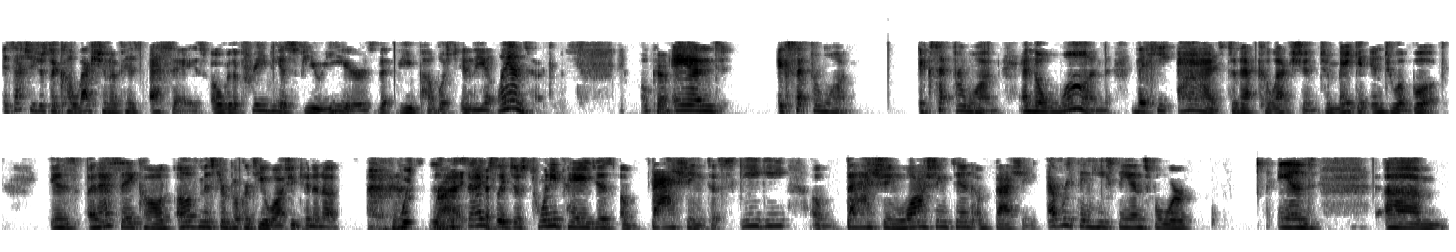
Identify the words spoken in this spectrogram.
it's actually just a collection of his essays over the previous few years that he published in the Atlantic. Okay. And except for one. Except for one. And the one that he adds to that collection to make it into a book is an essay called Of Mr. Booker T. Washington and Others, which is right. essentially just 20 pages of bashing Tuskegee, of bashing Washington, of bashing everything he stands for, and um,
